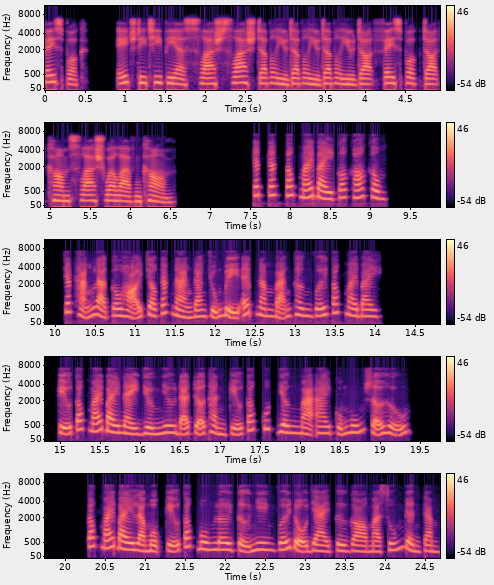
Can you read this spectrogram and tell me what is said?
Facebook, https slash slash www.facebook.com slash wellavncom. Cách cắt tóc máy bay có khó không? Chắc hẳn là câu hỏi cho các nàng đang chuẩn bị F5 bản thân với tóc máy bay. Kiểu tóc máy bay này dường như đã trở thành kiểu tóc quốc dân mà ai cũng muốn sở hữu. Tóc máy bay là một kiểu tóc buông lơi tự nhiên với độ dài từ gò mà xuống đền cằm.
